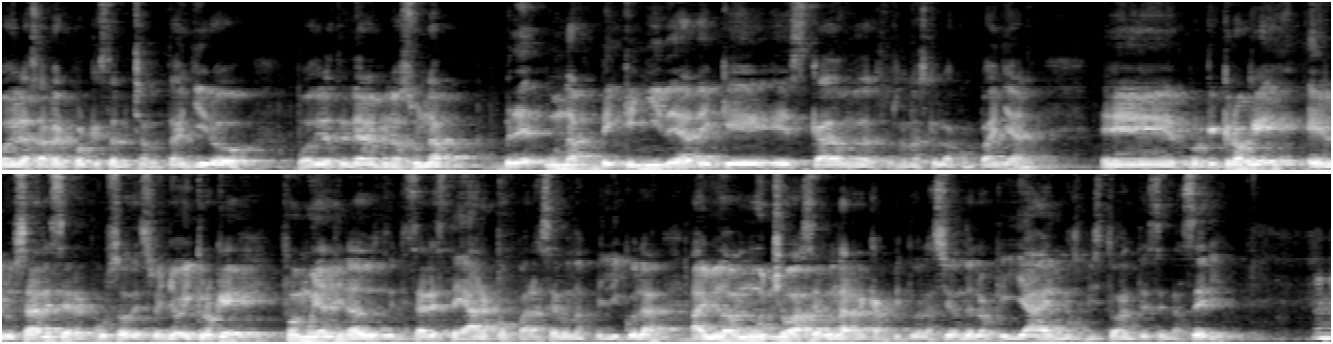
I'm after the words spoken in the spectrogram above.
podría saber por qué está luchando Tanjiro, podría tener al menos una, bre- una pequeña idea de qué es cada una de las personas que lo acompañan. Eh, porque creo que el usar ese recurso de sueño, y creo que fue muy atinado utilizar este arco para hacer una película, ayuda mucho a hacer una recapitulación de lo que ya hemos visto antes en la serie. Ujú.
